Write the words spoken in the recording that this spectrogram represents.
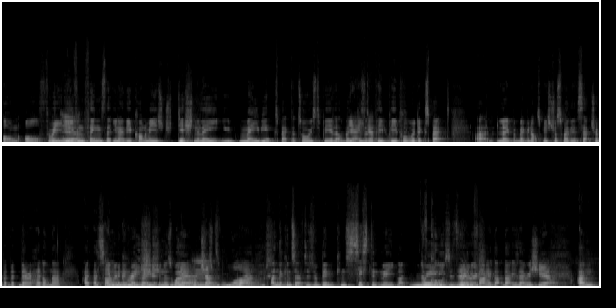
on all three, Yeah. even things that you know the economy is traditionally you'd maybe expect the Tories to be a little bit Yeah, because definitely would. people would expect uh, Labour maybe not to be trustworthy, etc. But they're ahead on that. Asylum and Immigration, immigration as well, yeah, which that's is wild. And the Conservatives have been consistently like really, course, really far. That, that is their issue. Yeah. Um,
